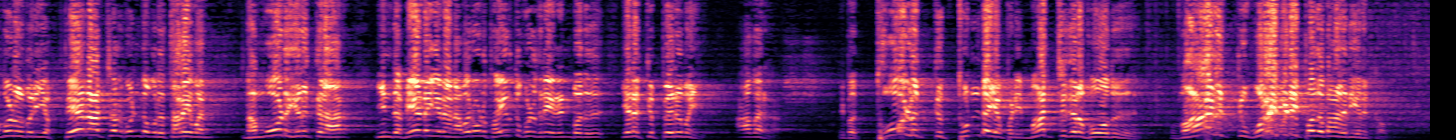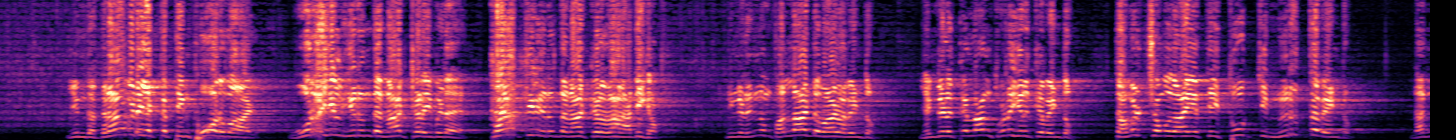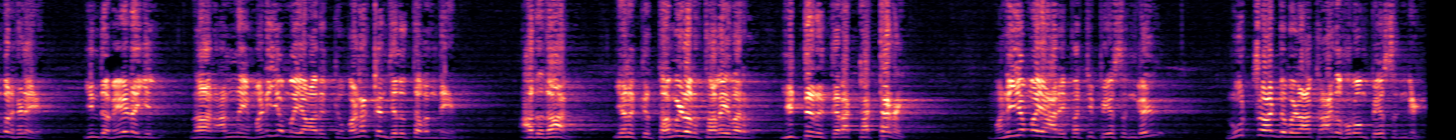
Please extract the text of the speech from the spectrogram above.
அவ்வளவு பெரிய பேராற்றல் கொண்ட ஒரு தலைவன் நம்மோடு இருக்கிறார். இந்த மேடையை நான் அவரோடு பகிர்ந்து கொள்கிறேன் என்பது எனக்கு பெருமை. அவர் இப்ப தோளுக்கு துண்டை அப்படி மாற்றுகிற போது வாளுக்கு உரைபிடிப்பது மாதிரி இருக்கும். இந்த திராவிட இயக்கத்தின் போர்வாள் உரையில் இருந்த நாட்களை விட களத்தில் இருந்த நாட்கள் தான் அதிகம். நீங்கள் இன்னும் பல்லாண்டு வாழ வேண்டும். எங்களுக்கெல்லாம் துணை இருக்க வேண்டும். தமிழ் சமுதாயத்தை தூக்கி நிறுத்த வேண்டும். நண்பர்களே இந்த மேடையில் நான் அன்னை மணியம்மையாருக்கு வணக்கம் செலுத்த வந்தேன். அதுதான் எனக்கு தமிழர் தலைவர் இட்டிருக்கிற கட்டளை. மணியம்மையாரை பற்றி பேசுங்கள் நூற்றாண்டு விழா காணுகிறோம் பேசுங்கள்.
